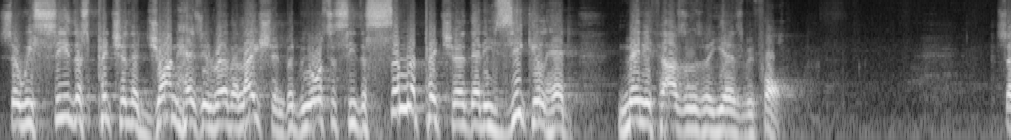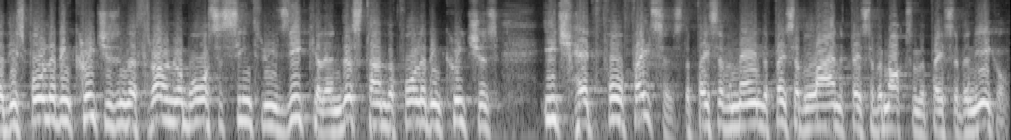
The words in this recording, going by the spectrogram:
So we see this picture that John has in Revelation, but we also see the similar picture that Ezekiel had many thousands of years before. So these four living creatures in the throne room were also seen through Ezekiel, and this time the four living creatures each had four faces the face of a man, the face of a lion, the face of an ox, and the face of an eagle.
